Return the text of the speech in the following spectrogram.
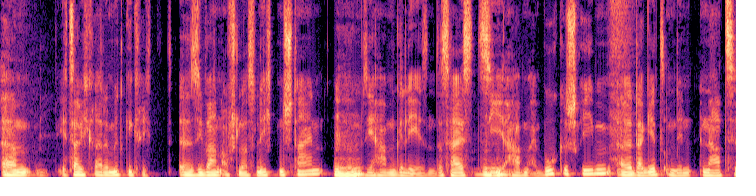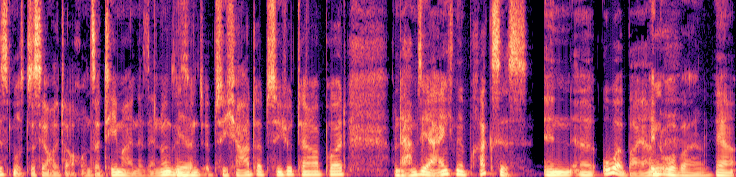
Ähm, jetzt habe ich gerade mitgekriegt, äh, Sie waren auf Schloss Liechtenstein, ähm, Sie haben gelesen. Das heißt, Sie haben ein Buch geschrieben, äh, da geht es um den Narzissmus. Das ist ja heute auch unser Thema in der Sendung. Sie Ja. sind Psychiater, Psychotherapeut und da haben Sie ja eigentlich eine Praxis in äh, Oberbayern. In Oberbayern. ja,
